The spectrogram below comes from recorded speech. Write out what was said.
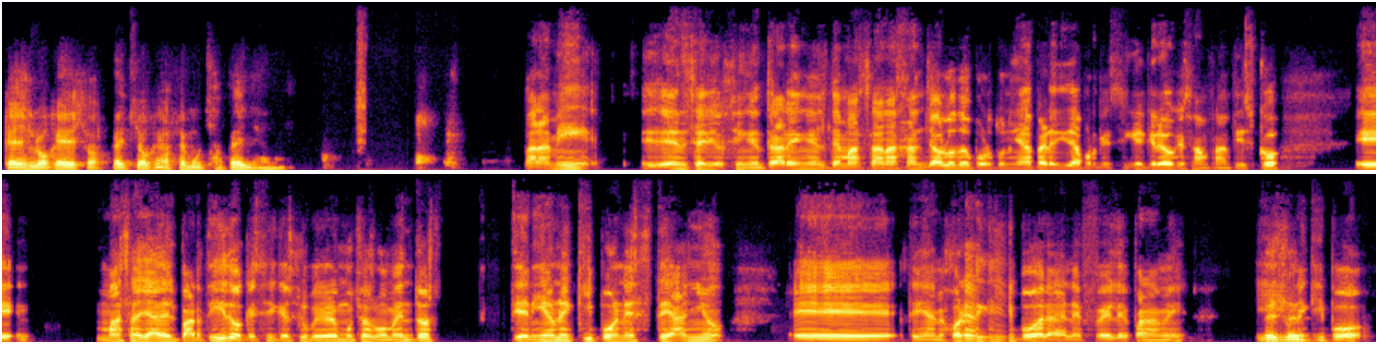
que es lo que sospecho que hace mucha peña. Para mí, en serio, sin entrar en el tema Sanahan, yo hablo de oportunidad perdida porque sí que creo que San Francisco, eh, más allá del partido, que sí que superior en muchos momentos, tenía un equipo en este año eh, tenía el mejor equipo de la NFL para mí y un equipo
